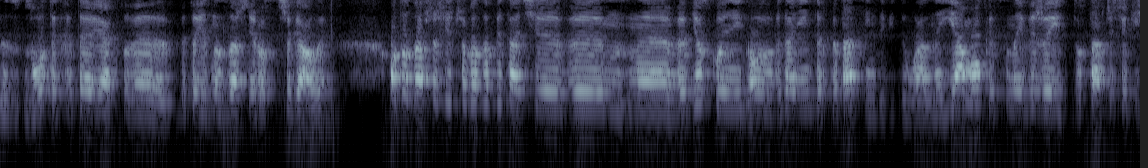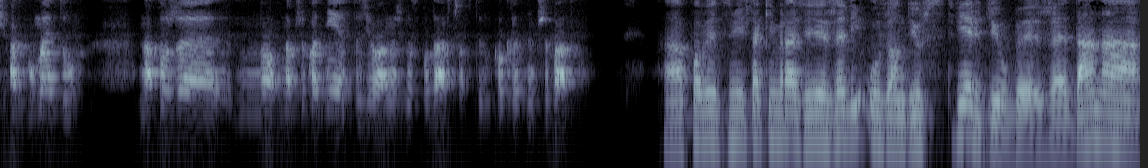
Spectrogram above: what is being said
złote kryteria, które by to jednoznacznie rozstrzygały. O to zawsze się trzeba zapytać e, w, e, we wniosku o wydanie interpretacji indywidualnej. Ja mogę co najwyżej dostarczyć jakichś argumentów na to, że no, na przykład nie jest to działalność gospodarcza w tym konkretnym przypadku. A powiedz mi w takim razie, jeżeli urząd już stwierdziłby, że dana,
